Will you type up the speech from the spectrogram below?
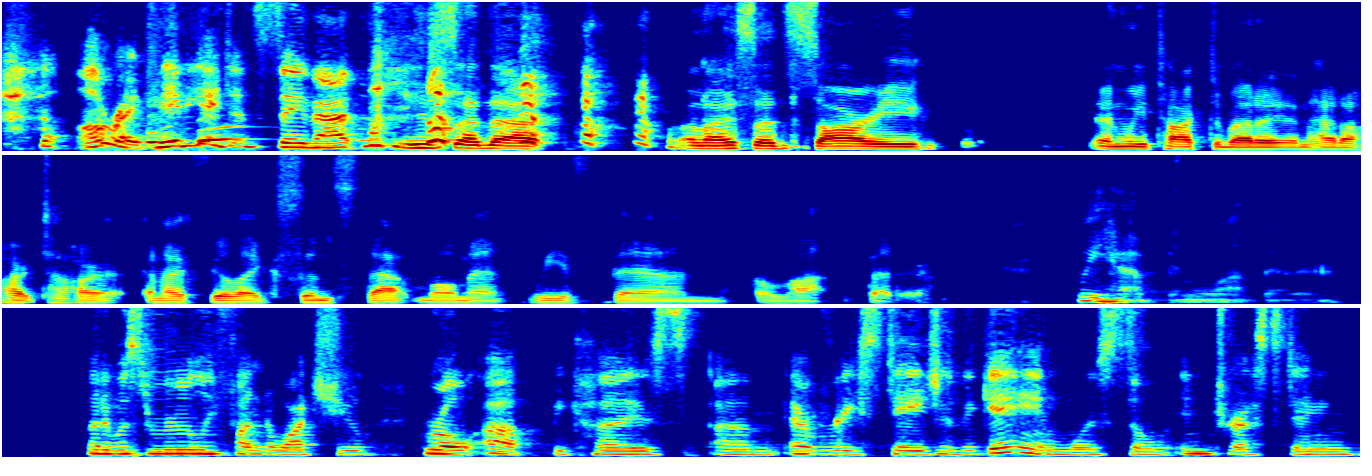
all right. Maybe I did say that. you said that. And I said, "Sorry." and we talked about it and had a heart to heart and i feel like since that moment we've been a lot better we have been a lot better but it was really fun to watch you grow up because um, every stage of the game was so interesting.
